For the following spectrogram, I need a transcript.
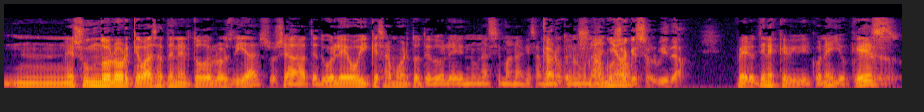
"Mm, Es un dolor que vas a tener todos los días, o sea, te duele hoy que se ha muerto, te duele en una semana que se ha Claro muerto que no en es un una año, cosa que se olvida. pero tienes que vivir con ello, que es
